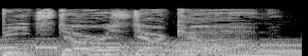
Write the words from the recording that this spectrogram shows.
BeatStars.com.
